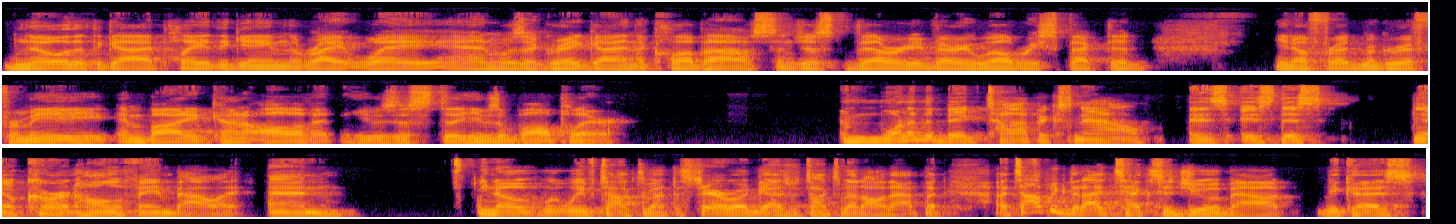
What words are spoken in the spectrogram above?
know that the guy played the game the right way and was a great guy in the clubhouse and just very, very well respected. You know, Fred McGriff for me embodied kind of all of it. He was just he was a ball player. And one of the big topics now is is this you know current Hall of Fame ballot and. You know, we've talked about the steroid guys, we've talked about all that, but a topic that I texted you about because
